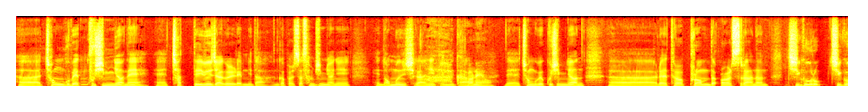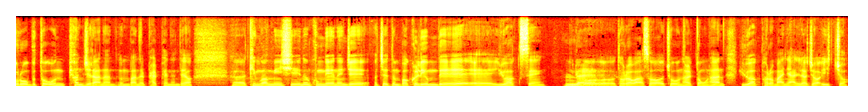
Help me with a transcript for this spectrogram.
아, 1990년에 첫 데뷔작을 냅니다. 그러니까 벌써 30년이 넘은 시간이 됩니다. 아, 그러네요. 네, 1990년 어, Letter from the Earth라는 지구로 지구로부터 온 편지라는 음반을 발표했는데요. 어, 김광민 씨는 국내에는 이제 어쨌든 버클리 음대의 에, 유학생 그리고 네. 어, 돌아와서 좋은 활동을 한 유학파로 많이 알려져 있죠.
